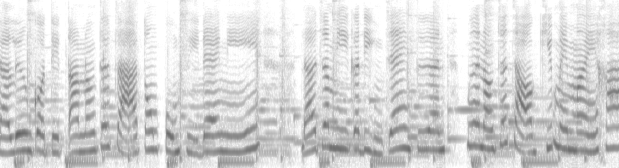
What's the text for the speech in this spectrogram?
อย่าลืมกดติดตามน้องจ้าจ๋าตรงปุ่มสีแดงนี้ แล้วจะมีกระดิ่งแจ้งเตือน เมื่อน้องจ้าจ๋าออกคลิปใหม่ ๆ ค่ะ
